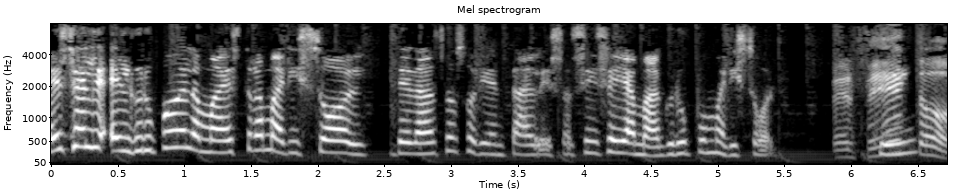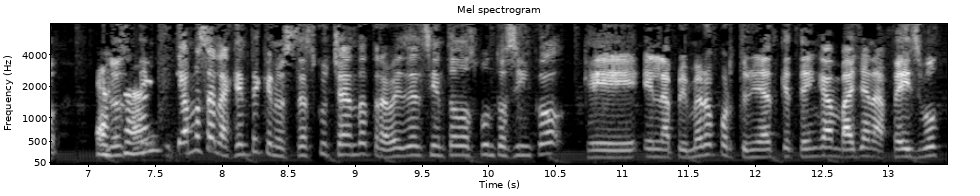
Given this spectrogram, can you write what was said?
Es el, el, grupo de la maestra Marisol de danzas orientales, así se llama, Grupo Marisol. Perfecto. Nos invitamos a la gente que nos está escuchando a través del 102.5 que en la primera oportunidad que tengan vayan a Facebook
